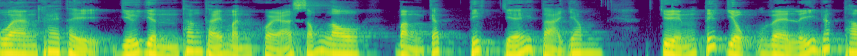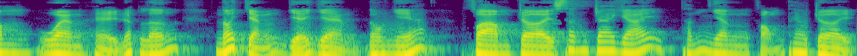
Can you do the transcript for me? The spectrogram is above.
Quang khai thị giữ gìn thân thể mạnh khỏe sống lâu bằng cách tiết chế tà dâm. Chuyện tiết dục về lý rất thâm, quan hệ rất lớn, nói chẳng dễ dàng đâu nhé. Phàm trời sanh trai gái, thánh nhân phỏng theo trời,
